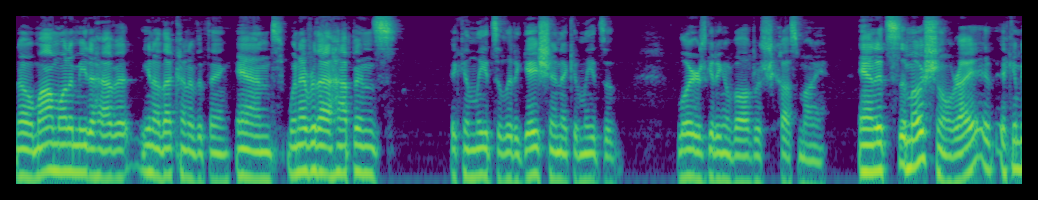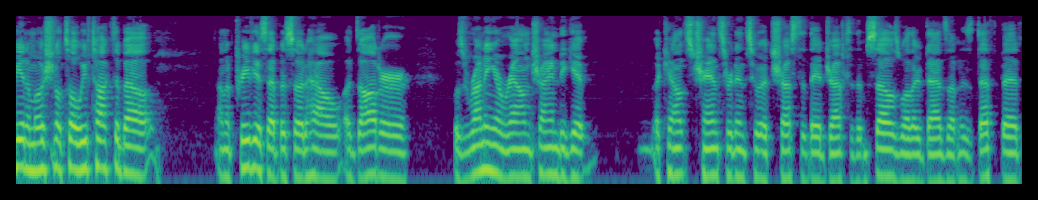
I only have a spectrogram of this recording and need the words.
No, mom wanted me to have it, you know, that kind of a thing. And whenever that happens, it can lead to litigation. It can lead to lawyers getting involved, which costs money. And it's emotional, right? It, it can be an emotional toll. We've talked about on a previous episode how a daughter was running around trying to get accounts transferred into a trust that they had drafted themselves while their dad's on his deathbed.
